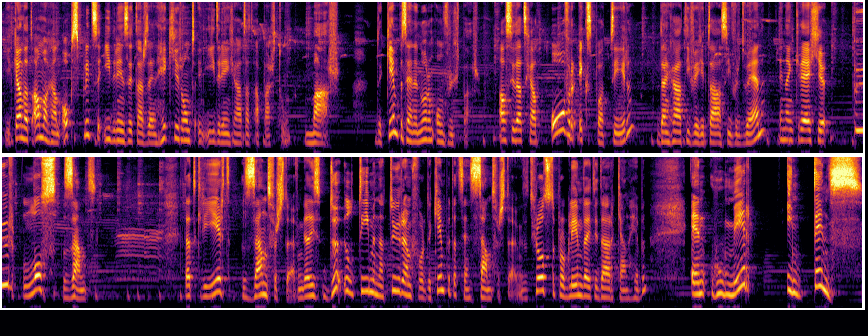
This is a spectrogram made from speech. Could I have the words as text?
Je kan dat allemaal gaan opsplitsen. Iedereen zet daar zijn hekje rond en iedereen gaat dat apart doen. Maar de kempen zijn enorm onvruchtbaar. Als je dat gaat overexploiteren, dan gaat die vegetatie verdwijnen en dan krijg je puur los zand. Dat creëert zandverstuiving. Dat is de ultieme natuurramp voor de Kempen, dat zijn is het grootste probleem dat je daar kan hebben. En hoe meer intens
